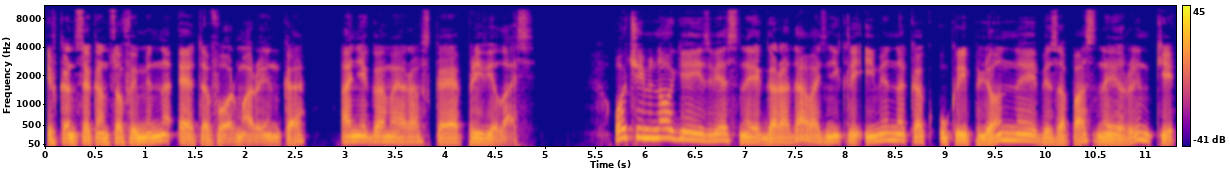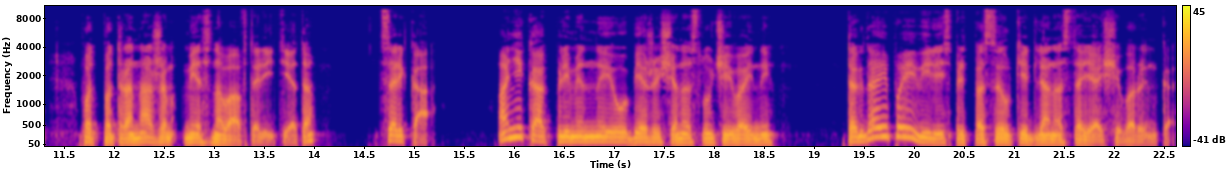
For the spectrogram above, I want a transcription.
И в конце концов именно эта форма рынка, а не гомеровская, привелась. Очень многие известные города возникли именно как укрепленные безопасные рынки под патронажем местного авторитета, царька, а не как племенные убежища на случай войны. Тогда и появились предпосылки для настоящего рынка.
